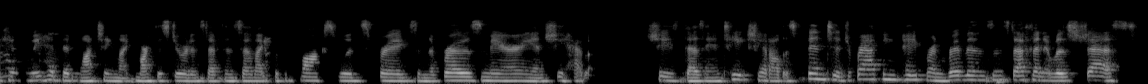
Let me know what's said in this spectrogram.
because we had been watching like Martha Stewart and stuff, and so like with the boxwood sprigs and the rosemary, and she had she does antique. She had all this vintage wrapping paper and ribbons and stuff, and it was just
